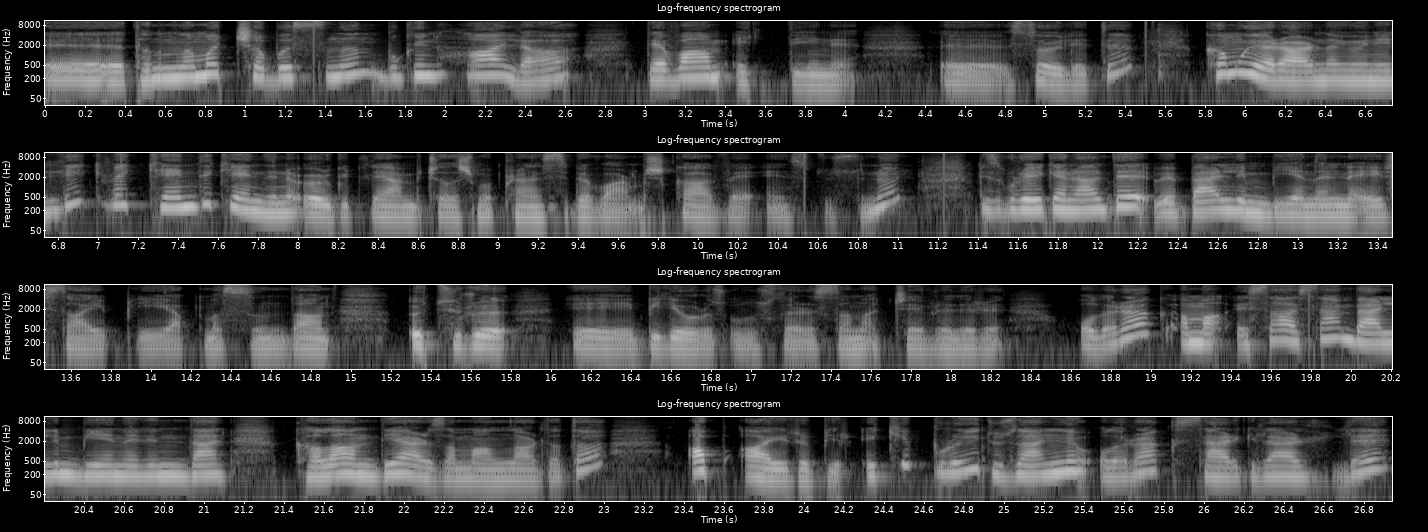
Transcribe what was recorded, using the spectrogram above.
e, tanımlama çabasının bugün hala devam ettiğini e, söyledi. Kamu yararına yönelik ve kendi kendini örgütleyen bir çalışma prensibi varmış Kahve Enstitüsü'nün. Biz buraya genelde Berlin Biennaline ev sahipliği yapmasından ötürü e, biliyoruz uluslararası sanat çevreleri olarak ama esasen Berlin Bienalinden kalan diğer zamanlarda da ayrı bir ekip burayı düzenli olarak sergilerle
